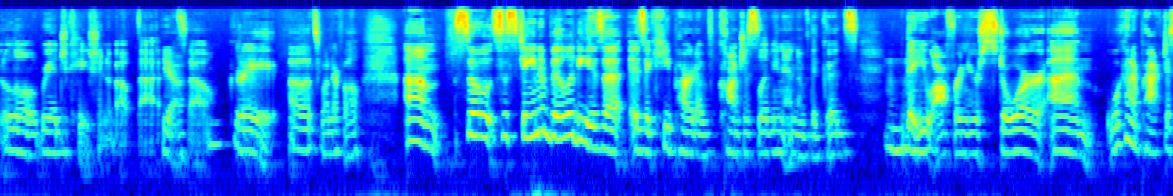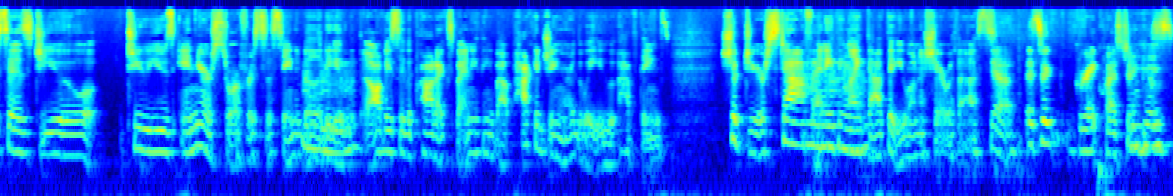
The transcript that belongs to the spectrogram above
a little re-education about that. Yeah. So great. Oh, that's wonderful. Um, so sustainability is a is a key part of conscious living and of the goods Mm-hmm. that you offer in your store. Um, what kind of practices do you do you use in your store for sustainability? Mm-hmm. Obviously, the products, but anything about packaging or the way you have things shipped to your staff, anything like that that you want to share with us? Mm-hmm. Yeah, it's a great question Mm-hmm. because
